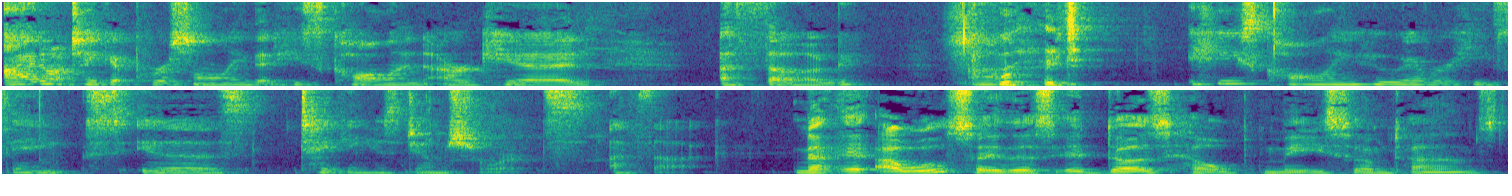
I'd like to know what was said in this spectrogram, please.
I don't take it personally that he's calling our kid a thug. Uh, right. He's calling whoever he thinks is taking his gym shorts a thug. Now, I will say this it does help me sometimes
